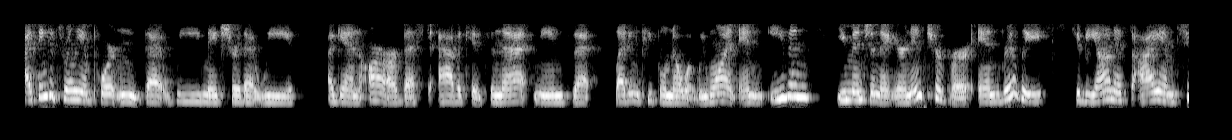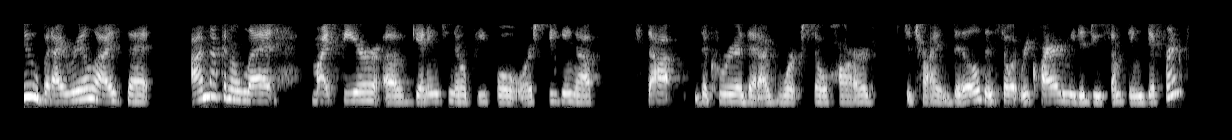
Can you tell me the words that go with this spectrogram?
i think it's really important that we make sure that we again are our best advocates. And that means that letting people know what we want. And even you mentioned that you're an introvert. And really to be honest i am too. But i realize that i'm not going to let my fear of getting to know people or speaking up stop the career that i've worked so hard to try and build. And so it required me to do something different.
